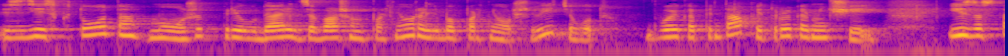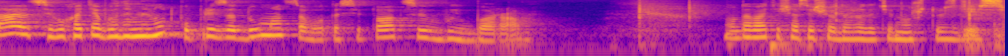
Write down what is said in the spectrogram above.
здесь кто-то может приударить за вашим партнером, либо партнершей. Видите, вот двойка пентаклей, тройка мечей. И заставить его хотя бы на минутку призадуматься вот о ситуации выбора. Ну, давайте сейчас еще даже дотяну, что здесь.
